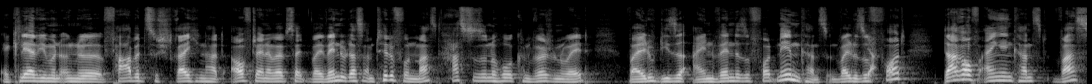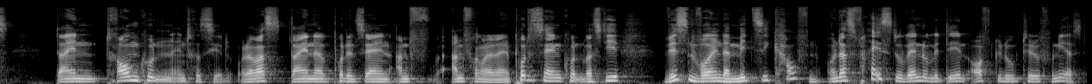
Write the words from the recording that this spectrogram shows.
Erklär, wie man irgendeine Farbe zu streichen hat auf deiner Website, weil wenn du das am Telefon machst, hast du so eine hohe Conversion Rate, weil du diese Einwände sofort nehmen kannst und weil du sofort ja. darauf eingehen kannst, was deinen Traumkunden interessiert oder was deine potenziellen Anf Anfragen oder deine potenziellen Kunden, was die wissen wollen, damit sie kaufen. Und das weißt du, wenn du mit denen oft genug telefonierst.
